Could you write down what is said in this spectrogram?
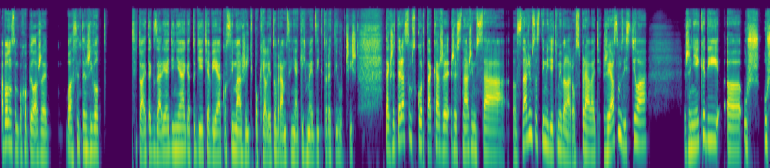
A potom som pochopila, že vlastne ten život si to aj tak zariadi nejak a to dieťa vie, ako si má žiť, pokiaľ je to v rámci nejakých medzí, ktoré ty určíš. Takže teraz som skôr taká, že, že snažím, sa, snažím sa s tými deťmi veľa rozprávať, že ja som zistila, že niekedy uh, už, už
